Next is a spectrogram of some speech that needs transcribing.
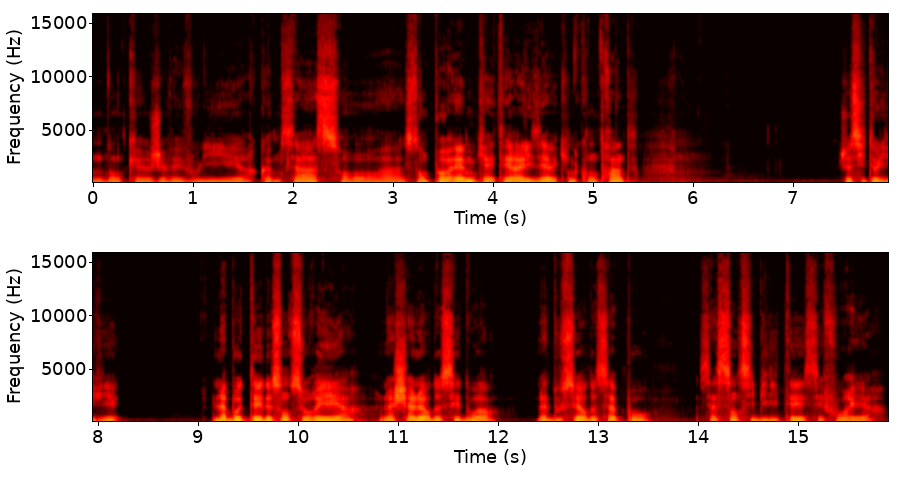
Donc, euh, je vais vous lire comme ça son, euh, son poème qui a été réalisé avec une contrainte. Je cite Olivier. La beauté de son sourire, la chaleur de ses doigts, la douceur de sa peau, sa sensibilité, ses fous rires,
